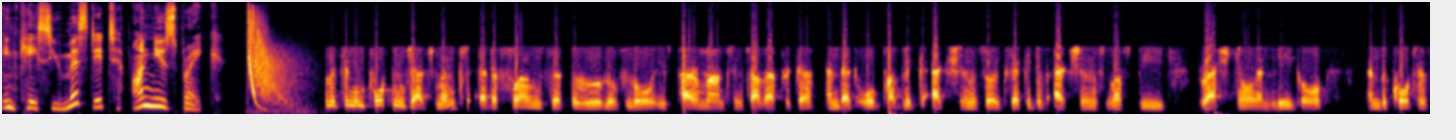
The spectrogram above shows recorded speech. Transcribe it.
in case you missed it on Newsbreak. Well, it's an important judgment that affirms that the rule of law is paramount in South Africa and that all public actions or executive actions must be rational and legal. And the court has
